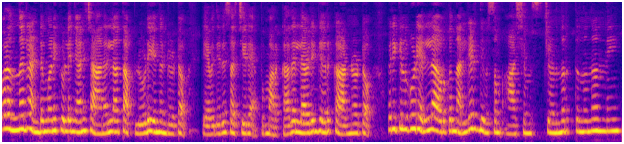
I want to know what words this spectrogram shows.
ഒരു ഒന്നര രണ്ട് മണിക്കുള്ളിൽ ഞാൻ ചാനലിനകത്ത് അപ്ലോഡ് ചെയ്യുന്നുണ്ട് കേട്ടോ. രേവതിയുടെ സച്ചിയുടെ. അപ്പൊ മറക്കാതെ എല്ലാവരും കയറി കാണണം കേട്ടോ. ഒരിക്കൽ കൂടി എല്ലാവർക്കും നല്ലൊരു ദിവസം ആശംസിച്ചു നിർത്തുന്നു. നന്ദി.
